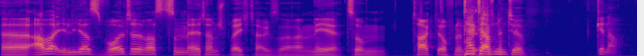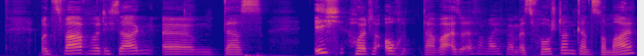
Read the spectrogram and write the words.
Äh, aber Elias wollte was zum Elternsprechtag sagen. Nee, zum Tag der offenen Tag Tür. der offenen Tür. Genau. Und zwar wollte ich sagen, ähm, dass ich heute auch da war. Also erstmal war ich beim SV-Stand, ganz normal.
